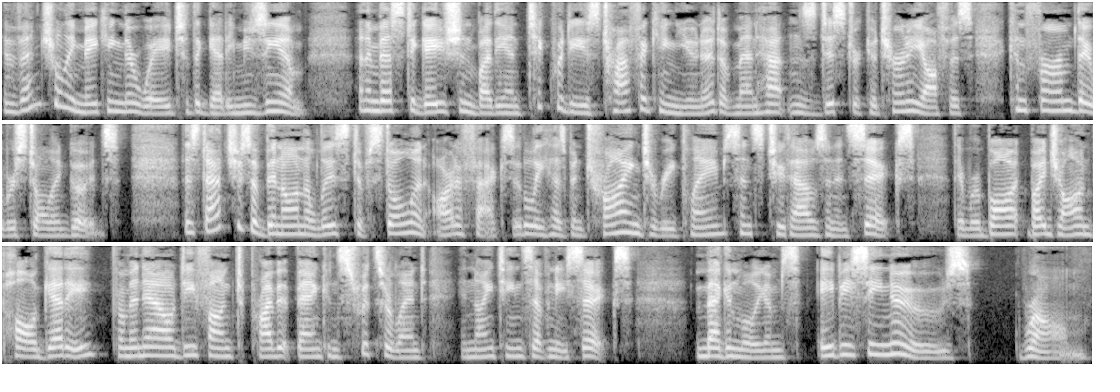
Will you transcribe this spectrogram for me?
eventually making their way to the Getty Museum. An investigation by the Antiquities Trafficking Unit of Manhattan's District Attorney Office confirmed they were stolen goods. The statues have been on a list of stolen artifacts Italy has been trying to reclaim since 2006. They were bought by John Paul Getty from a now defunct private bank in Switzerland in 1976. Megan Williams, ABC News, Rome.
